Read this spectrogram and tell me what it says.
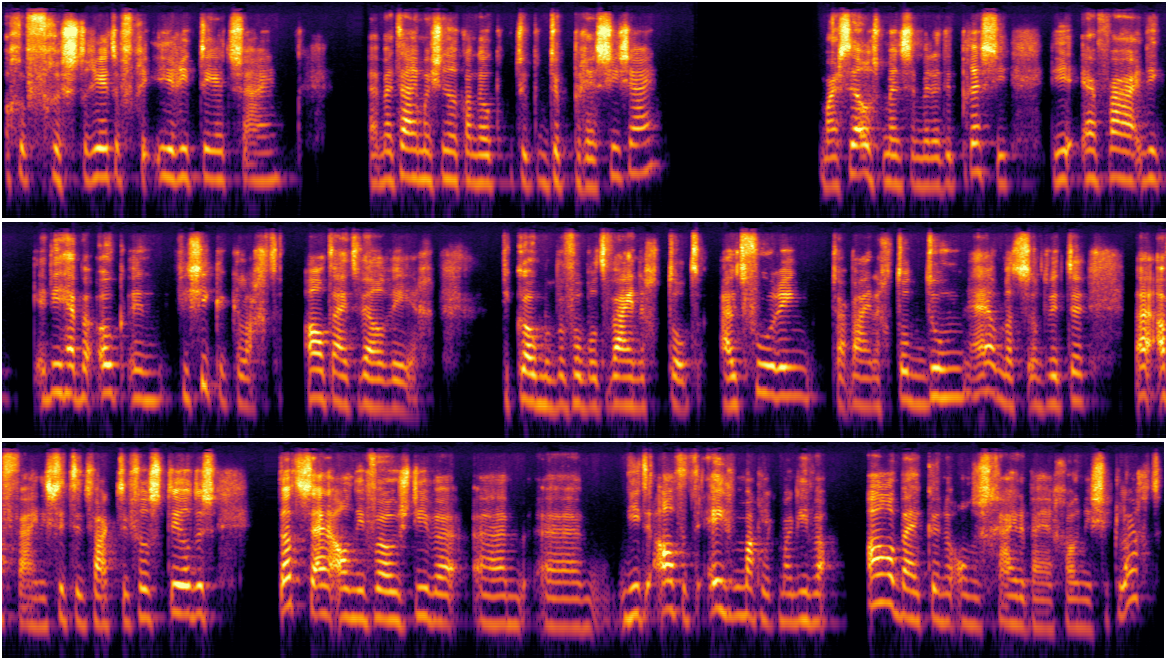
gefrustreerd of geïrriteerd zijn. En mentaal emotioneel kan ook natuurlijk depressie zijn. Maar zelfs mensen met een depressie, die, ervaren, die, die hebben ook een fysieke klacht altijd wel weer. Die komen bijvoorbeeld weinig tot uitvoering, te weinig tot doen, hè, omdat ze dan weer te afwijnen, zitten vaak te veel stil. Dus dat zijn al niveaus die we um, um, niet altijd even makkelijk, maar die we allebei kunnen onderscheiden bij een chronische klacht.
